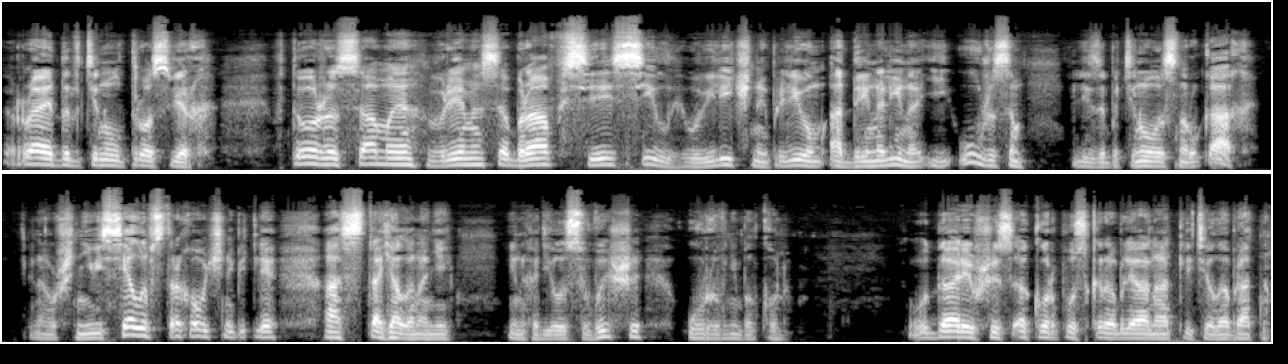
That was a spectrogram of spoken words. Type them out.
Райдер тянул трос вверх. То же самое время, собрав все силы, увеличенные приливом адреналина и ужасом, Лиза потянулась на руках. Она уж не висела в страховочной петле, а стояла на ней и находилась выше уровня балкона. Ударившись о корпус корабля, она отлетела обратно.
